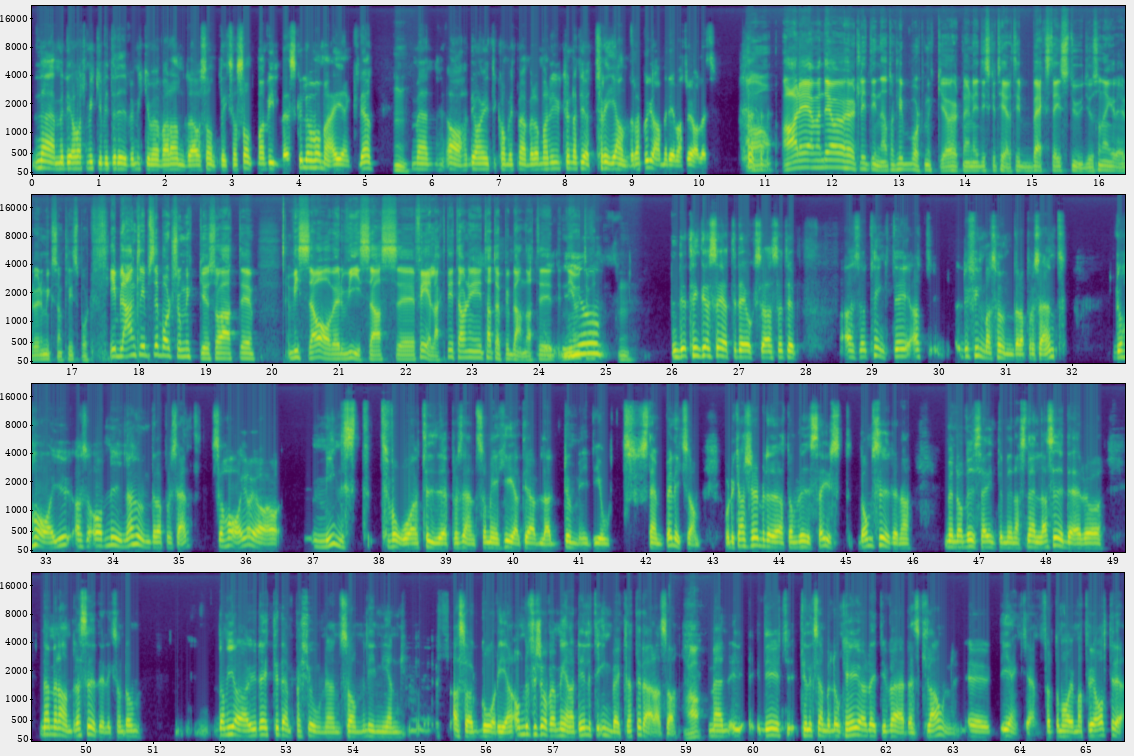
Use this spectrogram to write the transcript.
nej men det har varit mycket, vi driver mycket med varandra och sånt liksom. Sånt man ville skulle vara med egentligen. Mm. Men ja, det har ju inte kommit med. Men de hade ju kunnat göra tre andra program med det materialet. Ja, ja det, men det har jag hört lite innan, att de klipper bort mycket. Jag har hört när ni diskuterar till backstage studio och här grejer, då är det mycket som klipps bort. Ibland klipps det bort så mycket så att eh, vissa av er visas eh, felaktigt, har ni tagit upp ibland. Att, eh, ni har inte Jo. fått, mm. Det tänkte jag säga till dig också. Alltså, typ, alltså, tänk dig att du filmas 100 procent. Du har ju, alltså av mina 100 procent så har jag, jag minst två 10 procent som är helt jävla dumidiot-stämpel liksom. Och då kanske det blir att de visar just de sidorna. Men de visar inte mina snälla sidor och nej men andra sidor liksom. De, de gör ju dig till den personen som linjen alltså, går igenom. Om du förstår vad jag menar. Det är lite invecklat det där alltså. Ja, Men det är till exempel, de kan ju göra dig till världens clown eh, egentligen. För att de har ju material till det.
